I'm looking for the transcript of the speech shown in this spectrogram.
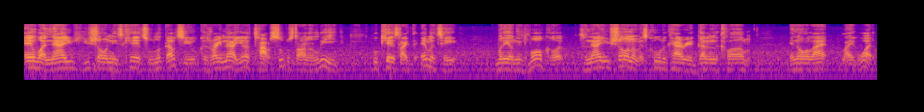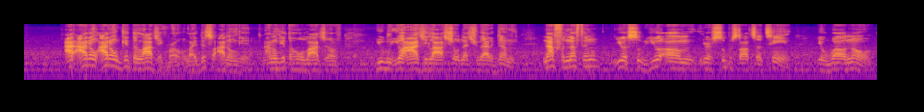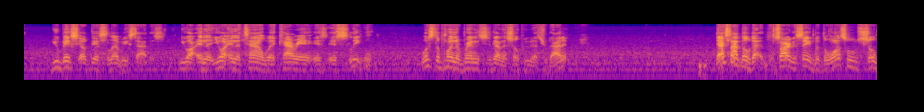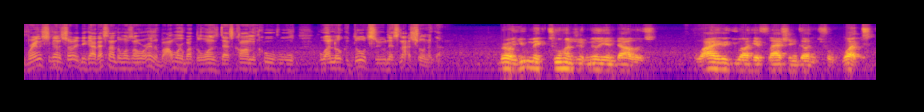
And what? Now you you showing these kids who look up to you because right now you're a top superstar in the league, who kids like to imitate when they on these ball court. So now you showing them it's cool to carry a gun in the club and all that. Like what? I, I don't I don't get the logic, bro. Like this, I don't get. I don't get the whole logic of you your IG live showing that you got a gun. Not for nothing. You're a super. You're um. You're a superstar to a team. You're well known. You basically up there celebrity status. You are in the you are in a town where carrying is is legal. What's the point of branding this gun to show people that you got it? That's not the. That, sorry to say, but the ones who show brandish are gonna show that they got. That's not the ones I'm worried about. I'm worried about the ones that's calm and cool, who who I know could do it to you, and that's not showing a gun. Bro, you make two hundred million dollars. Why are you out here flashing guns for what?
